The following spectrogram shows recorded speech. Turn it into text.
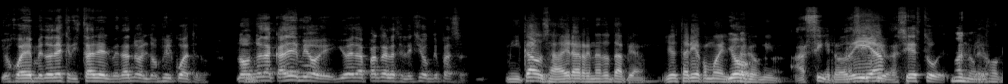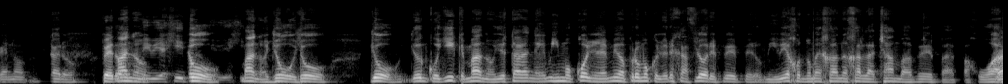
Yo jugué en menores de cristal el verano del 2004. No, no era academia hoy, yo era parte de la selección, ¿qué pasa? mi causa era Renato Tapia. Yo estaría como él, Yo, pero mi- así, mi así, rodilla. así estuve. Mano, me dijo que no. claro. Pero Mano, mi viejito, Yo, mi viejito. mano, yo, yo, yo, yo en Coyique, mano, yo estaba en el mismo cole, en la misma promo que la oreja Flores, pe, pero mi viejo no me dejaban dejar la chamba, para jugar.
